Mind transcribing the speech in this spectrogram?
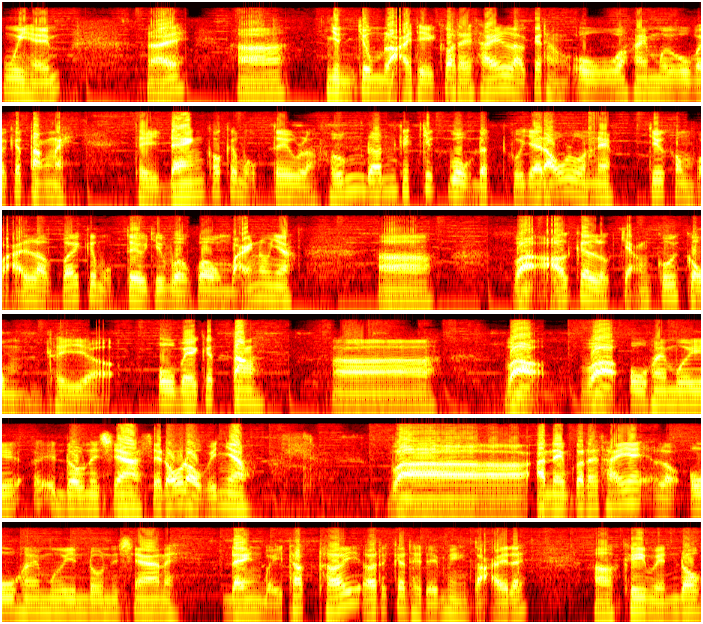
nguy hiểm. Đấy. À, nhìn chung lại thì có thể thấy là cái thằng U20 Uzbekistan này thì đang có cái mục tiêu là hướng đến cái chức vô địch của giải đấu luôn anh em chứ không phải là với cái mục tiêu chỉ vượt qua vòng bảng đâu nha à, và ở cái lượt trận cuối cùng thì ờ, uh, Uzbekistan uh, à, và và U20 Indonesia sẽ đấu đầu với nhau. Và anh em có thể thấy ấy, là U20 Indonesia này đang bị thất thế ở cái thời điểm hiện tại đấy. À, khi mà Indo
